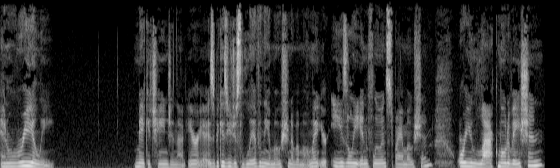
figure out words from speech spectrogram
and really make a change in that area? Is it because you just live in the emotion of a moment? You're easily influenced by emotion? Or you lack motivation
